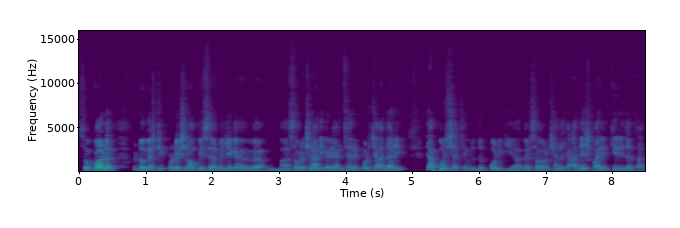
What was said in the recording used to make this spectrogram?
so called domestic protection officer म्हणजे संरक्षण अधिकारी यांच्या रिपोर्टच्या आधारे त्या पुरुषाच्या विरुद्ध पोटगी अगर संरक्षणाचे आदेश पारित केले जातात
